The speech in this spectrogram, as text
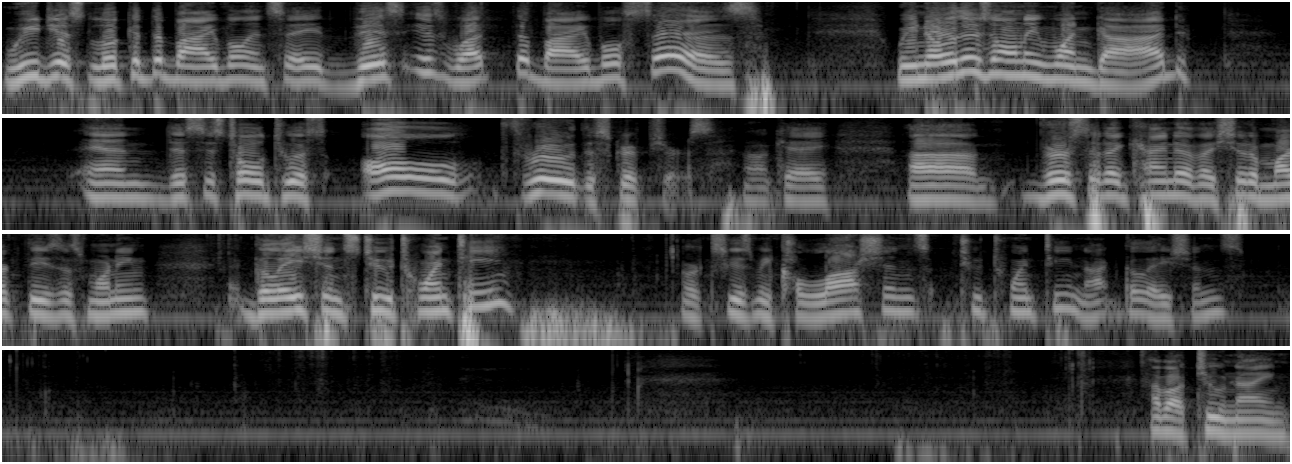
We just look at the Bible and say, this is what the Bible says. We know there's only one God, and this is told to us all through the scriptures, okay? Uh, verse that I kind of I should have marked these this morning, Galatians 2:20, or excuse me, Colossians 2:20, not Galatians. How about 2:9?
